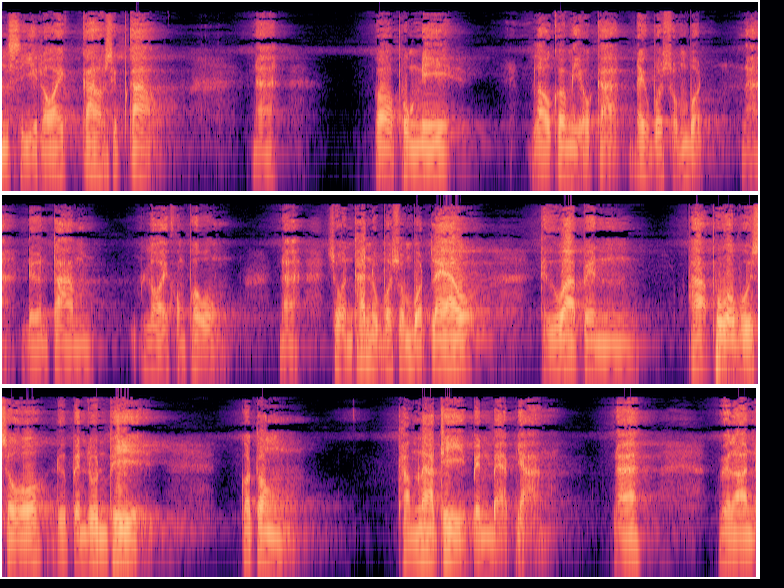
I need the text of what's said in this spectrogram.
2499นะก็พรุ่งนี้เราก็มีโอกาสได้อุปสมบทนะเดินตามรอยของพระองค์นะส่วนท่านอุปสมบทแล้ว ถือว่าเป็นพระผู้อาวุโสหรือเป็นรุ่นพี่ ก็ต้อง ทำหน้าที่เป็นแบบอย่างนะเวลาไหน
